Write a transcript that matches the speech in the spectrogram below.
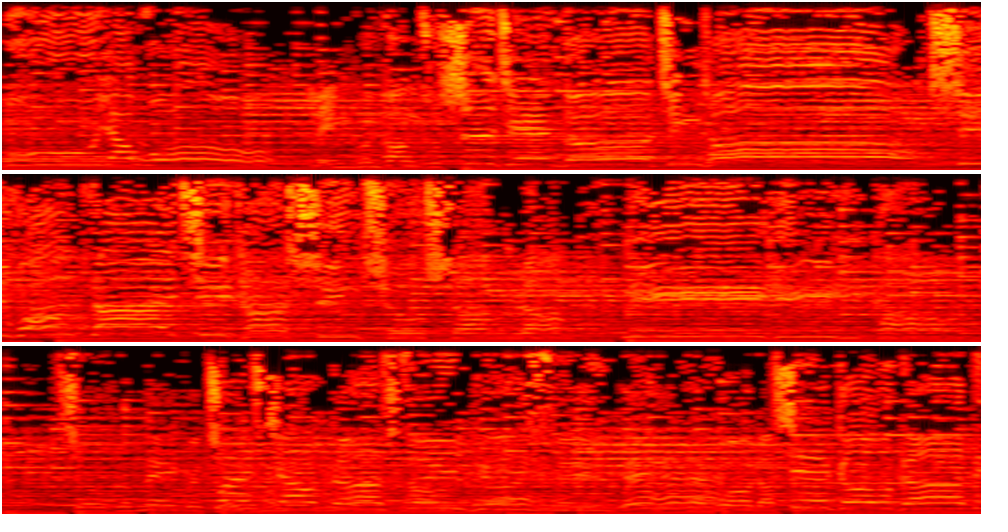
不要我，灵魂放逐世界的尽头，希望在其他星球上让你依靠。九个。玫瑰欢笑的岁月，到邂逅的地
